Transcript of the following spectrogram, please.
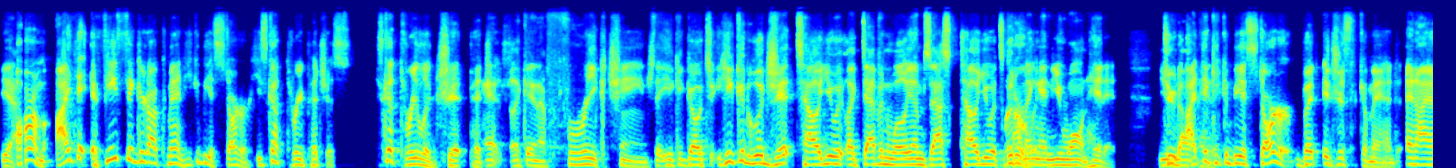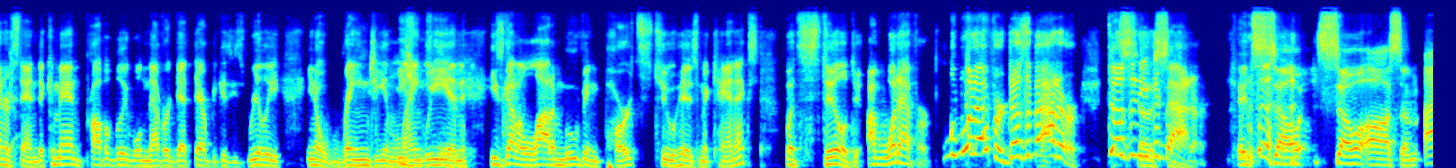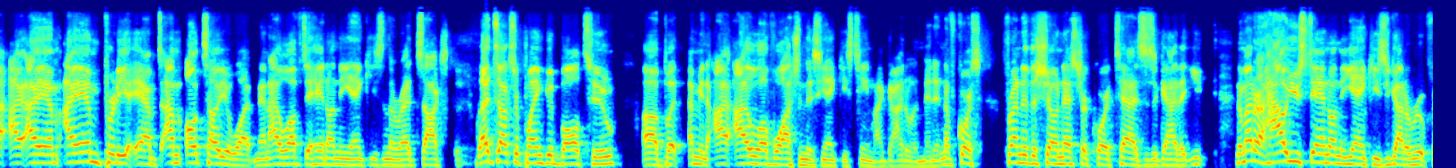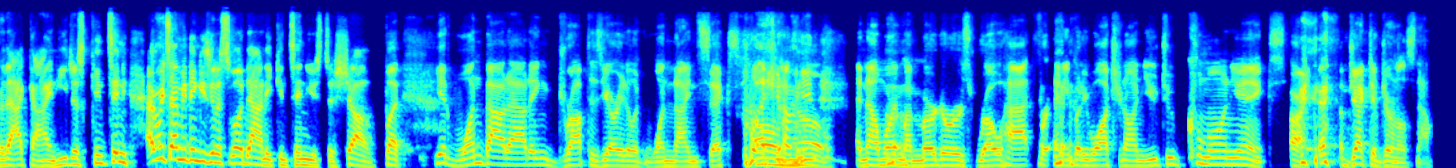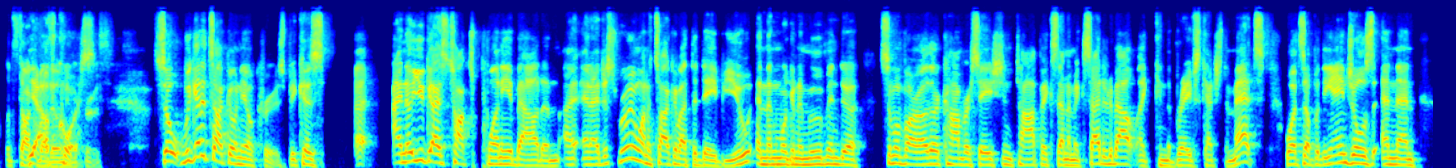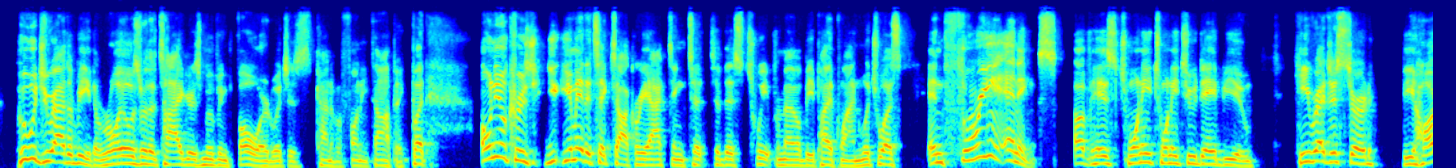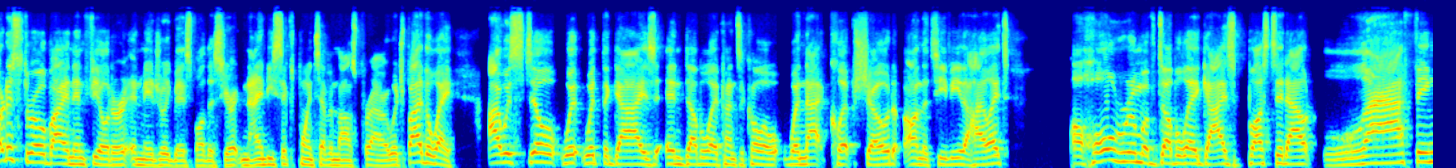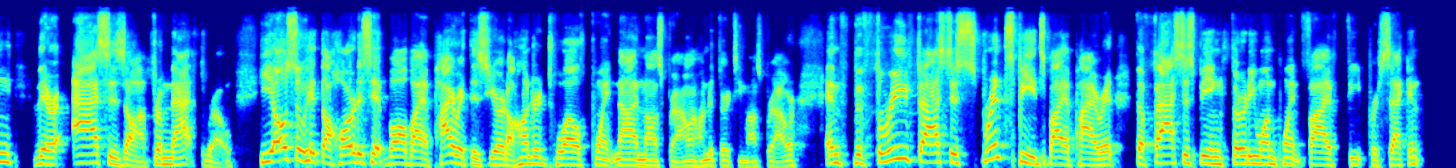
Yeah. Aram, I think if he figured out command, he could be a starter. He's got three pitches. He's got three legit pitches. like in a freak change that he could go to. He could legit tell you, like Devin Williams esque, tell you it's Literally. coming and you won't hit it. You Dude, I think he it. could be a starter, but it's just the command. And I understand the command probably will never get there because he's really, you know, rangy and He's lanky weird. and he's got a lot of moving parts to his mechanics. But still, dude, uh, whatever, whatever, doesn't matter. Doesn't So even sad. matter. It's so so awesome. I, I I am I am pretty amped. I'm, I'll tell you what, man. I love to hate on the Yankees and the Red Sox. Red Sox are playing good ball too. Uh, but I mean, I, I love watching this Yankees team. I got to admit it. And of course, friend of the show, Nestor Cortes, is a guy that you, no matter how you stand on the Yankees, you got to root for that guy. And he just continue every time you think he's going to slow down, he continues to shove. But He had one bout outing, dropped his ERA to like 196. like, oh I mean, no, and now I'm wearing my murderer's row hat for anybody watching on YouTube. Come on, Yanks. All right. Objective journalist now. Let's talk Yeah, about of Oneil course. Cruz. So we got to talk Oneil Cruz because I know you guys talked plenty about him, and I just really want to talk about the debut, and then we're going to move into some of our other conversation topics that I'm excited about, like can the Braves catch the Mets? What's up with the Angels? And then who would you rather be, the Royals or the Tigers, moving forward? Which is kind of a funny topic, but. Oneil Cruz, you, you made a TikTok reacting to, to this tweet from MLB Pipeline, which was in three innings of his 2022 debut, he registered the hardest throw by an infielder in Major League Baseball this year at 96.7 miles per hour, which, by the way, I was still with, with the guys in Double A Pensacola when that clip showed on the TV, the highlights. A whole room of Double A guys busted out laughing their asses off from that throw. He also hit the hardest hit ball by a Pirate this year at 112.9 miles per hour, 113 miles per hour, and the three fastest sprint speeds by a Pirate, the fastest being 31.5 feet per second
